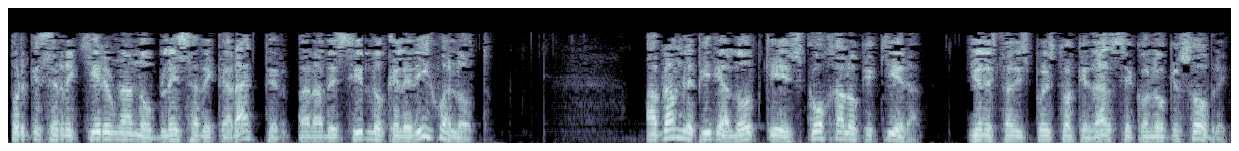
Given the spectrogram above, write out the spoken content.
porque se requiere una nobleza de carácter para decir lo que le dijo a Lot. Abraham le pide a Lot que escoja lo que quiera, y él está dispuesto a quedarse con lo que sobre.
